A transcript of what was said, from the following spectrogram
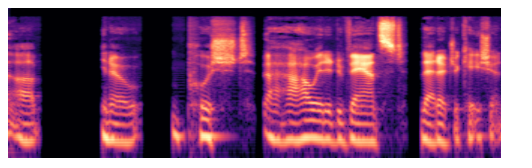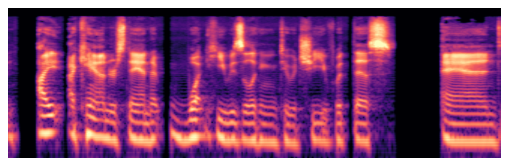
uh, you know, pushed uh, how it advanced that education. I I can't understand what he was looking to achieve with this. And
